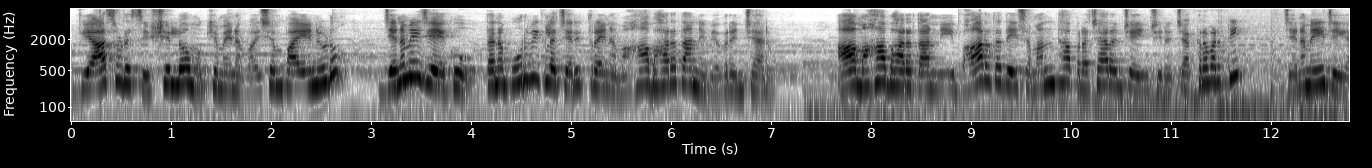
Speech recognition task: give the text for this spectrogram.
వ్యాసుడు శిష్యుల్లో ముఖ్యమైన వైశంపాయనుడు జనమేజయకు తన పూర్వీకుల చరిత్రైన మహాభారతాన్ని వివరించారు. ఆ మహాభారతాన్ని భారతదేశమంతా ప్రచారం చేయించిన చక్రవర్తి జనమేజయ.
